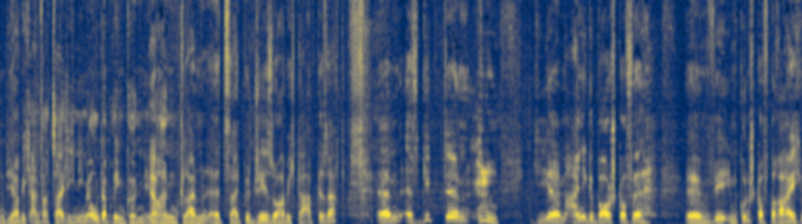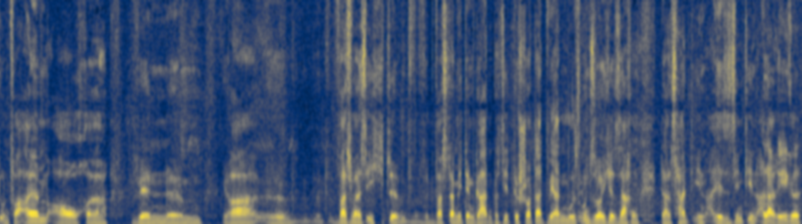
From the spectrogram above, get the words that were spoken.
und die habe ich einfach zeitlich nicht mehr unterbringen können in ja. meinem kleinen äh, Zeitbudget. So habe ich da abgesagt. Ähm, es gibt ähm, hier einige Baustoffe äh, im Kunststoffbereich und vor allem auch, äh, wenn ähm, ja, äh, was weiß ich, äh, was da mit dem Garten passiert, geschottert werden muss und solche Sachen. Das hat in, sind in aller Regel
